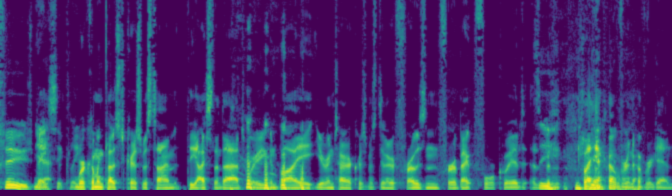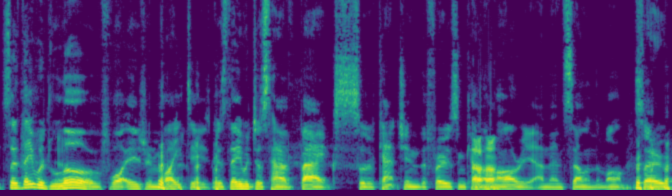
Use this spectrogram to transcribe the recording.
food, Yeah. basically. We're coming close to Christmas time. The Iceland ad where you can buy your entire Christmas dinner frozen for about four quid has So you- been playing over and over again. So they would love what Adrian Veidt did because they would just have bags sort of catching the frozen calamari and then selling them on. So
